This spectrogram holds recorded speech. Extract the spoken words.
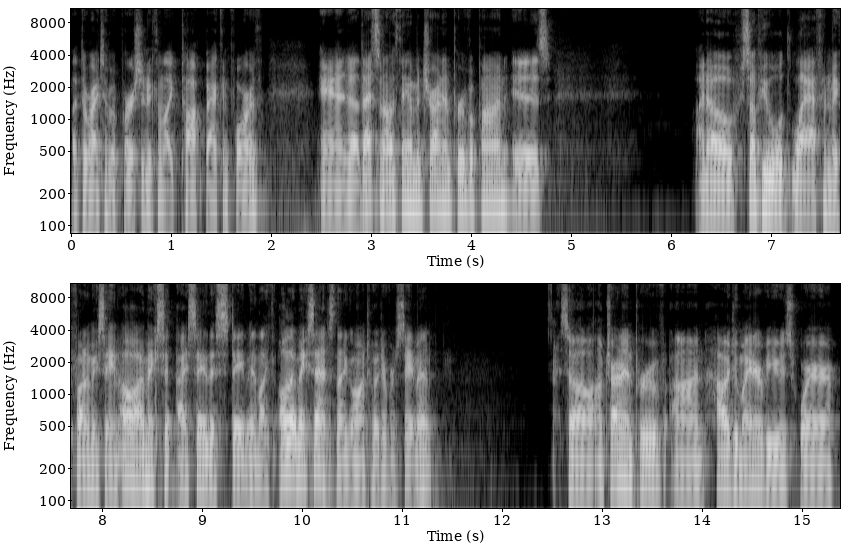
like the right type of person who can like talk back and forth and uh, that's another thing i've been trying to improve upon is i know some people would laugh and make fun of me saying oh i make i say this statement like oh that makes sense and then i go on to a different statement so i'm trying to improve on how i do my interviews where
